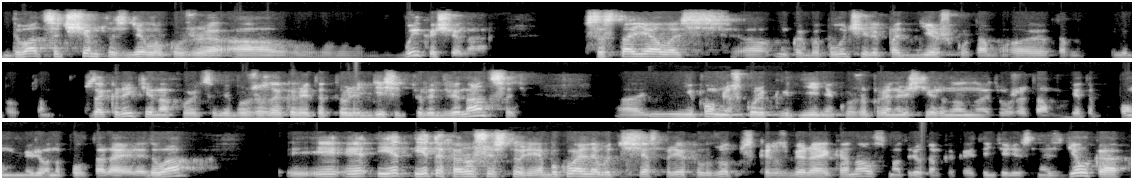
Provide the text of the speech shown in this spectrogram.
20 чем-то сделок уже а, выкачано, состоялось, а, ну, как бы получили поддержку, там, а, там, либо там в закрытии находится, либо уже закрыто то ли 10, то ли 12. А, не помню, сколько денег уже проинвестировано, но это уже там где-то, по-моему, миллиона полтора или два. И, и, и это хорошая история. Я буквально вот сейчас приехал из отпуска, разбирая канал, смотрю, там какая-то интересная сделка,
